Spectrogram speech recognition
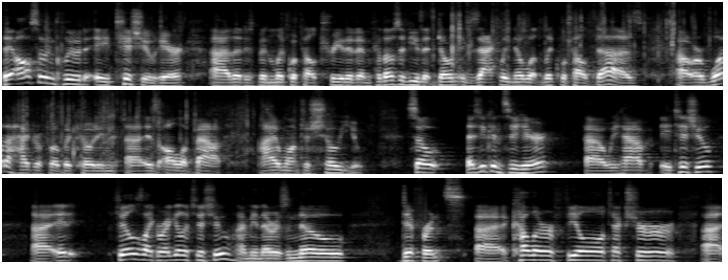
they also include a tissue here uh, that has been Liquipel treated. And for those of you that don't exactly know what Liquipel does uh, or what a hydrophobic coating uh, is all about, I want to show you. So as you can see here, uh, we have a tissue. Uh, it feels like regular tissue. I mean, there is no difference. Uh, color, feel, texture, uh,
